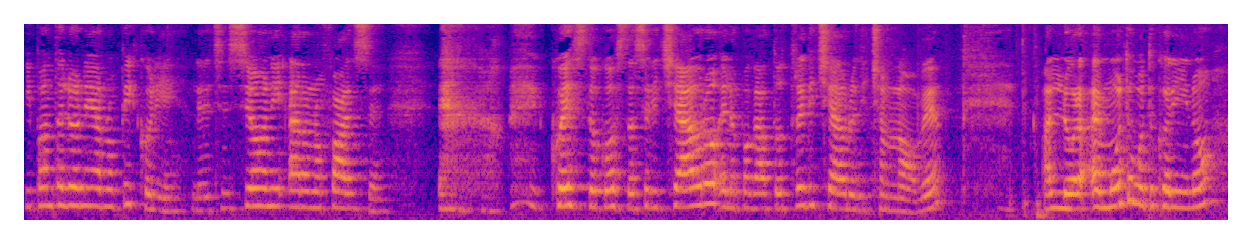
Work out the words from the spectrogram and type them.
i pantaloni erano piccoli, le recensioni erano false. Questo costa 16 euro e l'ho pagato 13,19 euro. Allora, è molto molto carino.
